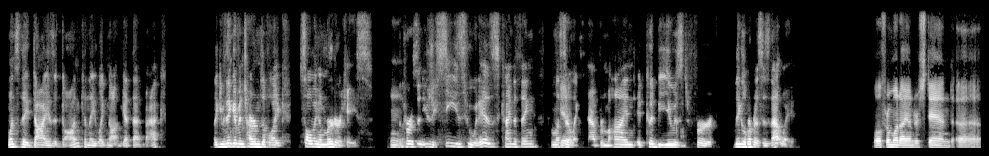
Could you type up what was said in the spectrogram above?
once they die, is it gone? Can they like not get that back? Like, if you think of in terms of like solving a murder case, the Mm. person usually sees who it is, kind of thing, unless Yeah. they're like stabbed from behind. It could be used for legal purposes that way. Well, from what I understand, uh,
